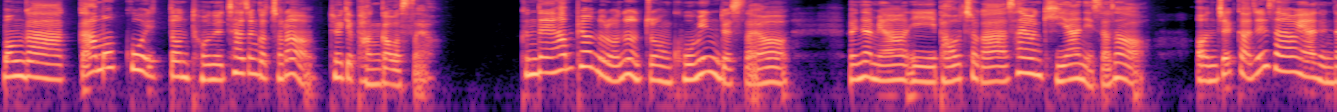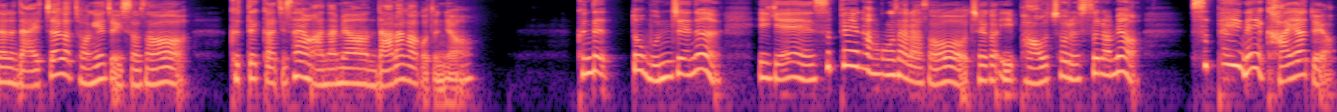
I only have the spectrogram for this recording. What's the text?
뭔가 까먹고 있던 돈을 찾은 것처럼 되게 반가웠어요. 근데 한편으로는 좀 고민됐어요. 왜냐면 이 바우처가 사용 기한이 있어서 언제까지 사용해야 된다는 날짜가 정해져 있어서 그때까지 사용 안 하면 날아가거든요. 근데 또 문제는 이게 스페인 항공사라서 제가 이 바우처를 쓰려면 스페인에 가야 돼요.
